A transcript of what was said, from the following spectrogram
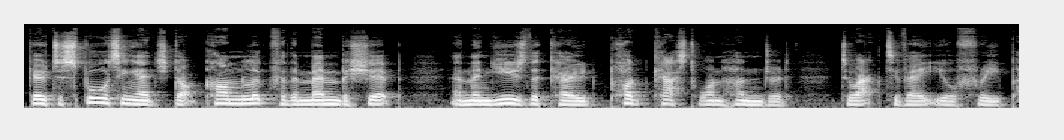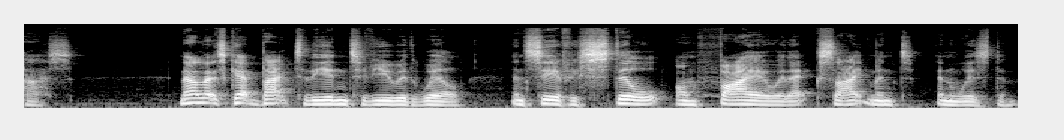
Go to sportingedge.com, look for the membership, and then use the code podcast100 to activate your free pass. Now let's get back to the interview with Will and see if he's still on fire with excitement and wisdom.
